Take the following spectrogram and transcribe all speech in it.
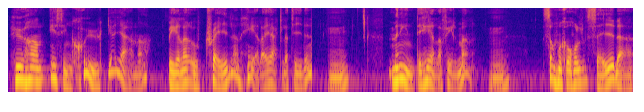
Hur han i sin sjuka hjärna spelar upp trailern hela jäkla tiden. Mm. Men inte hela filmen. Mm. Som Rolf säger där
